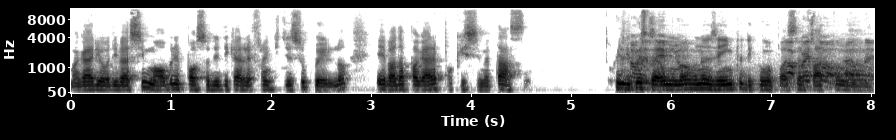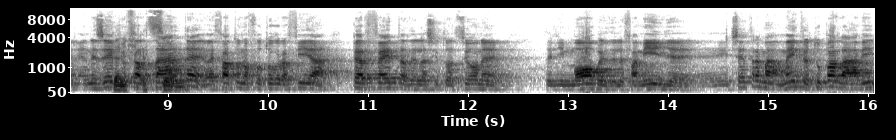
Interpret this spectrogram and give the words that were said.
magari ho diversi immobili, posso dedicare le franchigie su quello e vado a pagare pochissime tasse. Quindi questo, questo è un, un, esempio di come può no, essere fatta una è un, esempio calzante, hai fatto una fotografia perfetta della situazione degli immobili, delle famiglie, eccetera, ma mentre tu parlavi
